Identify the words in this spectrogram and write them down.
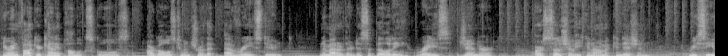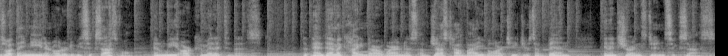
Here in Fauquier County Public Schools, our goal is to ensure that every student, no matter their disability, race, gender, or socioeconomic condition, receives what they need in order to be successful, and we are committed to this. The pandemic heightened our awareness of just how valuable our teachers have been in ensuring student success.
